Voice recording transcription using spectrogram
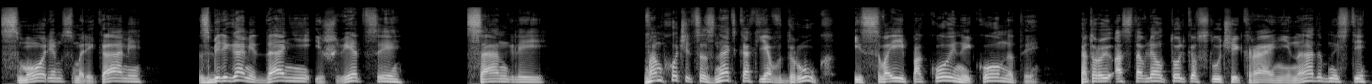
с морем, с моряками, с берегами Дании и Швеции, с Англией. Вам хочется знать, как я вдруг из своей покойной комнаты, которую оставлял только в случае крайней надобности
